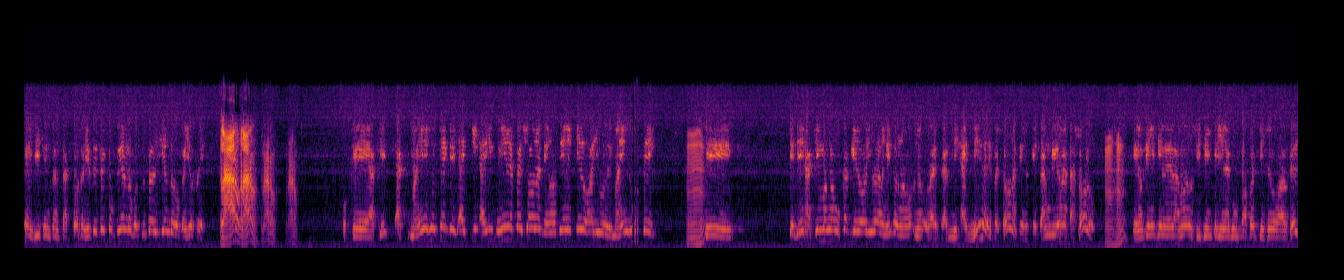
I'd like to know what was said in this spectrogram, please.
se dicen tantas cosas. Yo te estoy confiando porque tú estás diciendo lo que yo sé. claro, claro, claro, claro. Porque aquí, aquí imagínese usted que hay, hay miles de personas que no tienen quien los ayude. Imagínese usted que, que tienen- a quién van a buscar quien los ayude. Bendito, no, no, hay, hay- miles de personas que, que están viviendo hasta solos, que no tienen quien le dé la mano si tienen que llenar algún papel, ¿quién se lo va a hacer?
